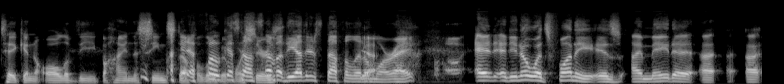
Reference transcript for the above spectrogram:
taken all of the behind the scenes stuff a little bit more on seriously. some of the other stuff a little yeah. more, right? And and you know what's funny is I made a, a,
